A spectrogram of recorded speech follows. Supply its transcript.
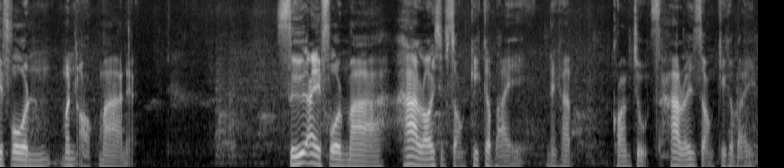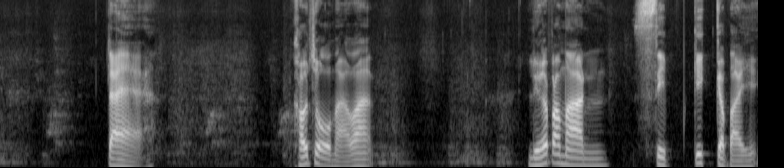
iPhone มันออกมาเนี่ย ซื้อ iPhone มา 512กิกะไบต์นะครับ ความจุ 512กิกะไบต์แต่เขาโชว์มาว่า เหลือประมาณ 10กิกะไบต์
